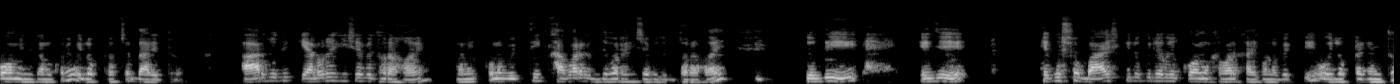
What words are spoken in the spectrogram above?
কম ইনকাম করে, ওই লোকটা হচ্ছে দারিদ্র। আর যদি ক্যালোরি হিসেবে ধরা হয় মানে কোনো ব্যক্তি খাবারের দেবার হিসেবে যদি ধরা হয়, যদি এই যে একুশশো বাইশ কিলো ক্যালোরি কম খাবার খায় কোনো ব্যক্তি, ওই লোকটা কিন্তু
